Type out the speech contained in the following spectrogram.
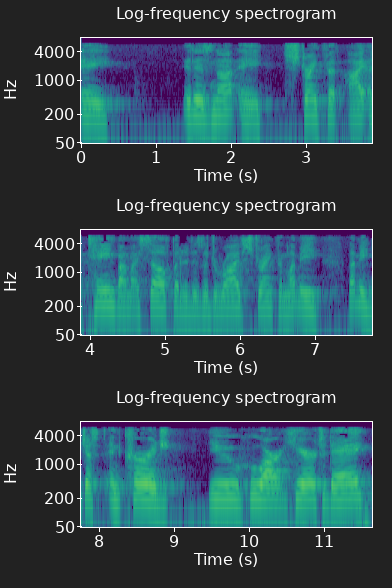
a, it is not a strength that I attain by myself, but it is a derived strength. And let me, let me just encourage you who are here today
